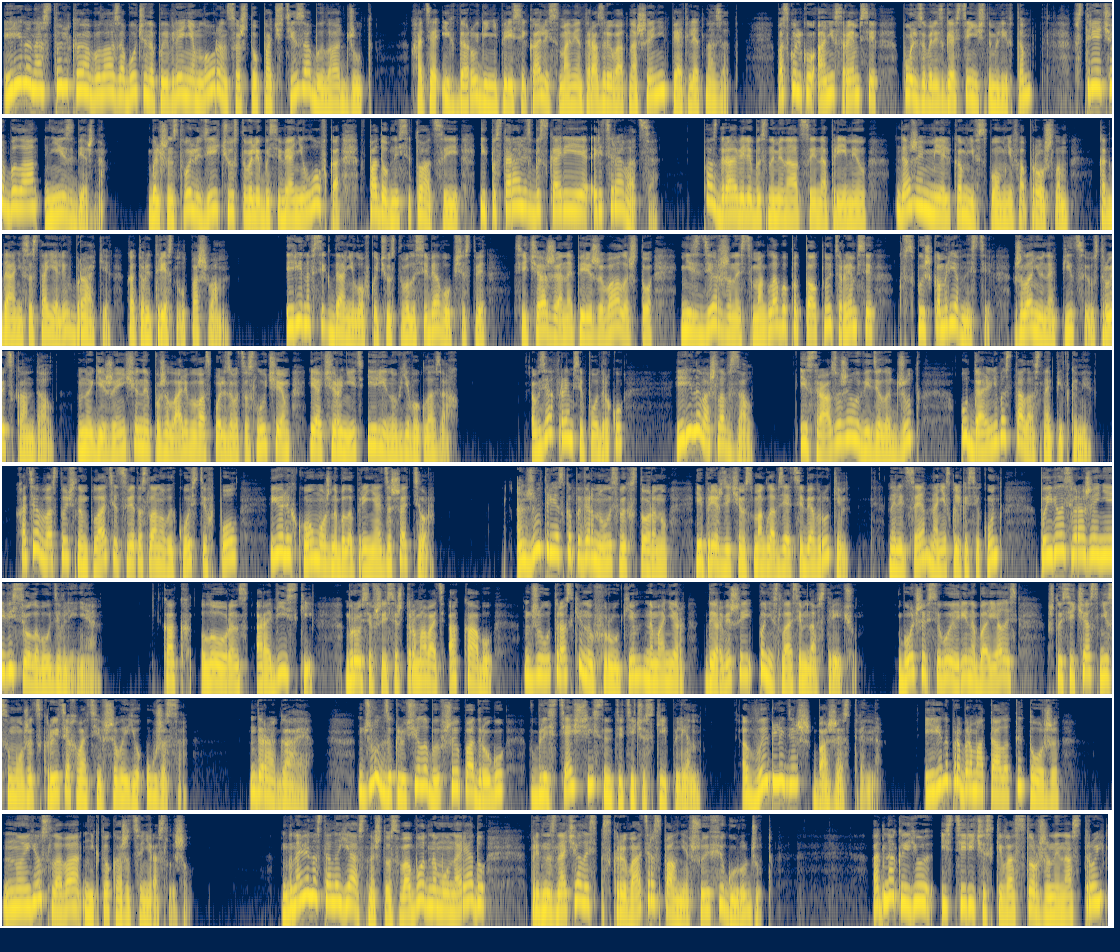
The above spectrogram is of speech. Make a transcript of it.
Ирина настолько была озабочена появлением Лоренса, что почти забыла о Джуд, хотя их дороги не пересекались с момента разрыва отношений пять лет назад. Поскольку они с Рэмси пользовались гостиничным лифтом, встреча была неизбежна. Большинство людей чувствовали бы себя неловко в подобной ситуации и постарались бы скорее ретироваться. Поздравили бы с номинацией на премию, даже мельком не вспомнив о прошлом – когда они состояли в браке, который треснул по швам. Ирина всегда неловко чувствовала себя в обществе. Сейчас же она переживала, что несдержанность могла бы подтолкнуть Рэмси к вспышкам ревности, желанию напиться и устроить скандал. Многие женщины пожелали бы воспользоваться случаем и очернить Ирину в его глазах. Взяв Рэмси под руку, Ирина вошла в зал и сразу же увидела Джуд у дальнего стола с напитками – Хотя в восточном платье цвета слоновой кости в пол ее легко можно было принять за шатер. Джуд резко повернулась в их сторону, и прежде чем смогла взять себя в руки, на лице на несколько секунд появилось выражение веселого удивления. Как Лоуренс Аравийский, бросившийся штурмовать Акабу, Джуд, раскинув руки на манер дервишей, понеслась им навстречу. Больше всего Ирина боялась, что сейчас не сможет скрыть охватившего ее ужаса. «Дорогая», Джуд заключила бывшую подругу в блестящий синтетический плен. «Выглядишь божественно». Ирина пробормотала «ты тоже», но ее слова никто, кажется, не расслышал. Мгновенно стало ясно, что свободному наряду предназначалось скрывать располневшую фигуру Джуд. Однако ее истерически восторженный настрой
